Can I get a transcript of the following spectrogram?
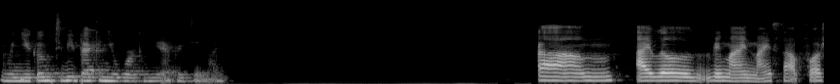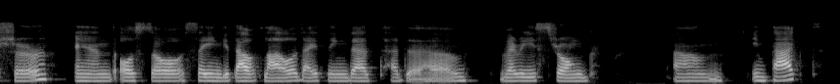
When you're going to be back in your work in your everyday life? Um, I will remind myself for sure. And also saying it out loud, I think that had a very strong um, impact.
